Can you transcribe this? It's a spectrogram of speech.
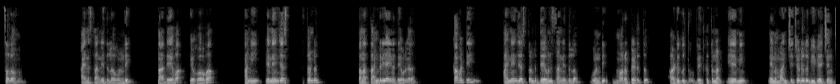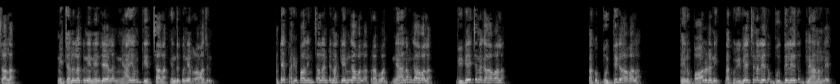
సలోమన్. ఆయన సన్నిధిలో ఉండి నా దేవ యహోవా అని నేనేం ఏం చేస్తుండు? తన తండ్రి అయిన దేవుడు కదా. కాబట్టి ఆయన ఏం చేస్తుండు? దేవుని సన్నిధిలో ఉండి మొరపెడుతూ అడుగుతూ వెతుకుతున్నాడు. ఏమి? నేను మంచి చెడులు వివేచించాలా? నీ జనులకు నేనేం చేయాలా? న్యాయం తీర్చాలా? ఎందుకు నేను రాజుని అంటే పరిపాలించాలంటే నాకేం కావాలా ప్రభు జ్ఞానం కావాలా? వివేచన కావాలా? నాకు బుద్ధి కావాలా? నేను బాలుడని. నాకు వివేచన లేదు బుద్ధి లేదు జ్ఞానం లేదు.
